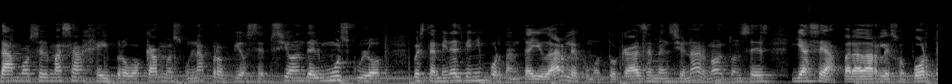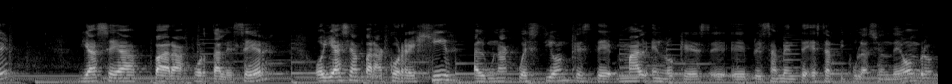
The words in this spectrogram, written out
damos el masaje y provocamos una propiocepción del músculo, pues también es bien importante ayudarle, como tú acabas de mencionar, ¿no? Entonces, ya sea para darle soporte, ya sea para fortalecer o ya sea para corregir alguna cuestión que esté mal en lo que es eh, eh, precisamente esta articulación de hombro.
